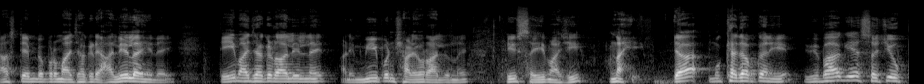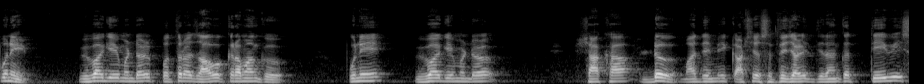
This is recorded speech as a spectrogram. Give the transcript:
हा स्टॅम्प पेपर माझ्याकडे आलेलाही नाही. ते माझ्याकडे आलेले नाहीत आणि मी पण शाळेवर आलेलो नाही. ही सही माझी नाही. त्या मुख्याध्यापकांनी विभागीय सचिव पुणे विभागीय मंडळ पत्र जावक क्रमांक पुणे विभागीय मंडळ शाखा ड माध्यमिक आठशे सत्तेचाळीस दिनांक तेवीस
